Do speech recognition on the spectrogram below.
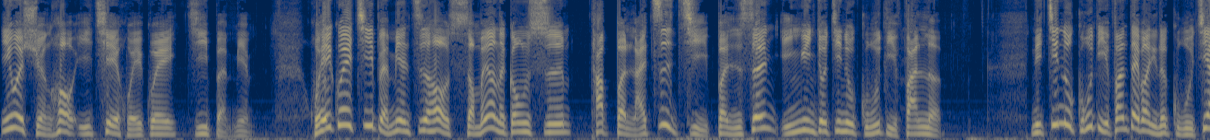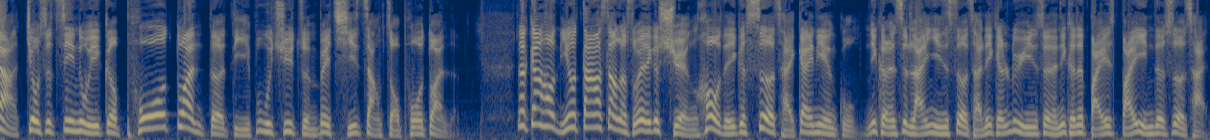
因为选后一切回归基本面，回归基本面之后，什么样的公司它本来自己本身营运就进入谷底翻了，你进入谷底翻，代表你的股价就是进入一个波段的底部区，准备起涨走波段了。那刚好你又搭上了所谓的一个选后的一个色彩概念股，你可能是蓝银色彩，你可能绿银色彩，你可能白白银的色彩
